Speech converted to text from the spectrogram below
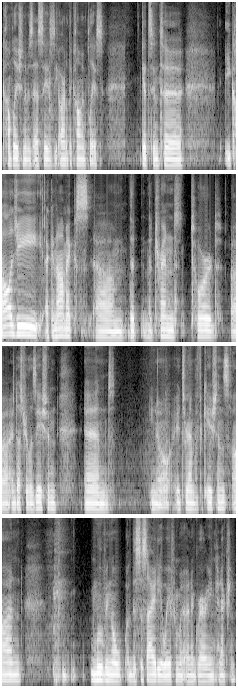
compilation of his essays the art of the commonplace gets into ecology, economics, um, the the trend toward uh, industrialization, and you know its ramifications on moving a, the society away from an agrarian connection,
